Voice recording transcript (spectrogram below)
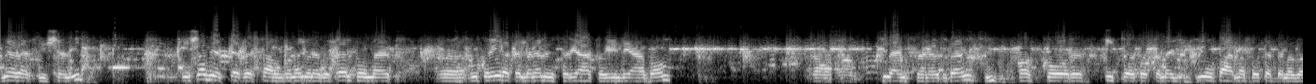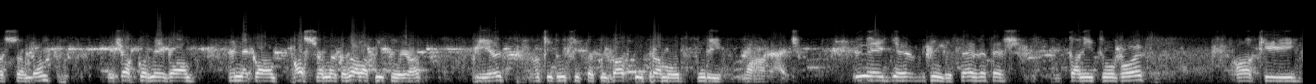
nevet viseli, és azért kedves számomra nagyon ez a templom, mert amikor életemben először jártam Indiában, 95-ben, akkor itt töltöttem egy jó pár napot ebben az assamban, és akkor még a, ennek a assamnak az alapítója élt, akit úgy hívtak, hogy Bhakti Pramod Puri Maharaj. Ő egy hindu szerzetes tanító volt, aki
